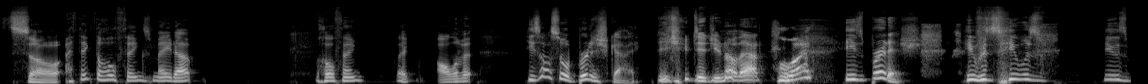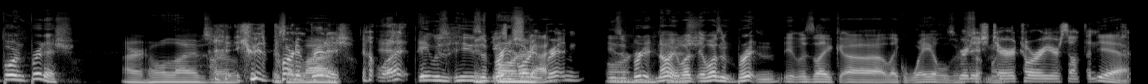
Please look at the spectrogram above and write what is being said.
So I think the whole thing's made up the whole thing, like all of it. He's also a British guy. Did you did you know that? What? He's British. He was he was he was born British. Our whole lives are. he was born in lie. British. what? He was he was He's a He British born guy. in Britain, He's a Born British. in No, it was. It wasn't Britain. It was like uh like Wales or British something. like- territory or something. Yeah,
